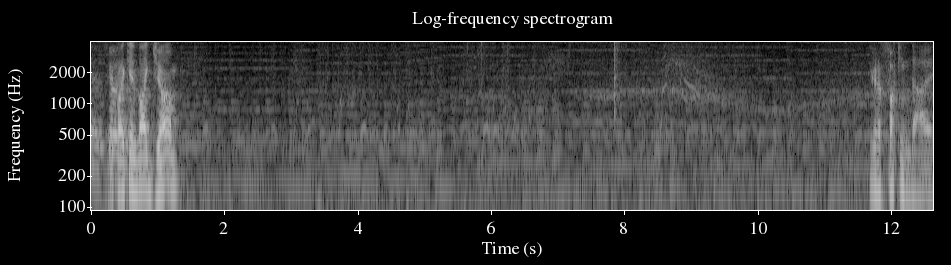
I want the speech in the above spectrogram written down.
Yeah. If I can like jump. You're gonna fucking die.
